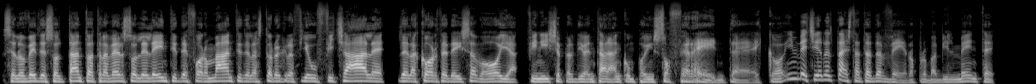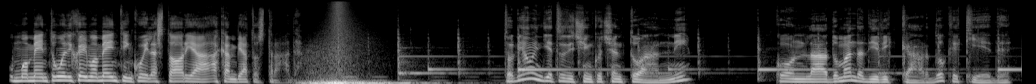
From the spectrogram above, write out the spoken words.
se lo vede soltanto attraverso le lenti deformanti della storiografia ufficiale della corte dei Savoia, finisce per diventare anche un po' insofferente, ecco. Invece in realtà è stata davvero, probabilmente, un momento, uno di quei momenti in cui la storia ha cambiato strada. Torniamo indietro di 500 anni con la domanda di Riccardo che chiede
